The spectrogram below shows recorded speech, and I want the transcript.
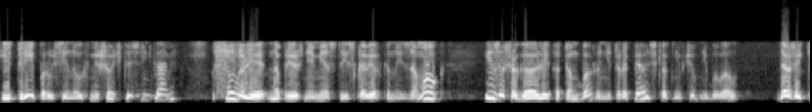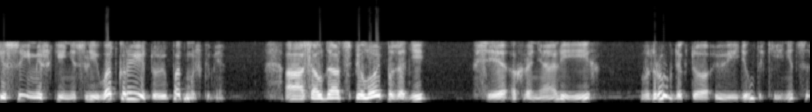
и три парусиновых мешочка с деньгами, сунули на прежнее место исковерканный замок — и зашагали от амбара, не торопясь, как ни в чем не бывало. Даже кисы и мешки несли в открытую под мышками. А солдат с пилой позади. Все охраняли их. Вдруг да кто видел, да кинется.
